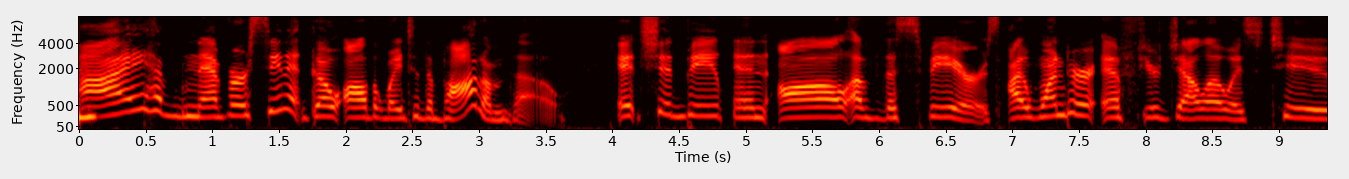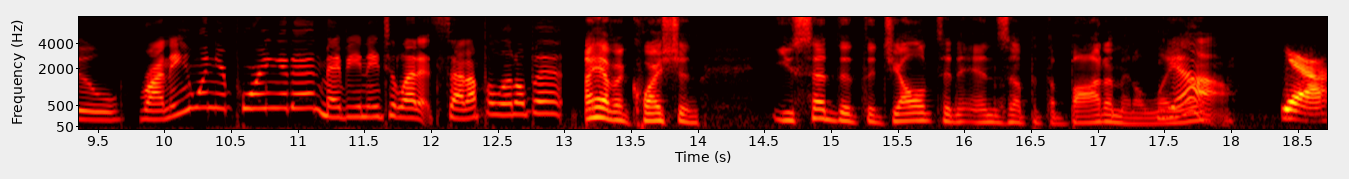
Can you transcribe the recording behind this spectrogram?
I have never seen it go all the way to the bottom though. It should be in all of the spheres. I wonder if your jello is too runny when you're pouring it in. Maybe you need to let it set up a little bit. I have a question. You said that the gelatin ends up at the bottom in a layer. Yeah. Yeah.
